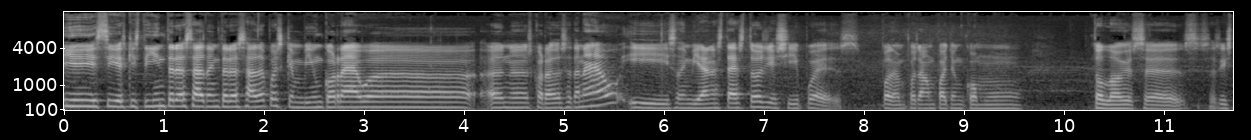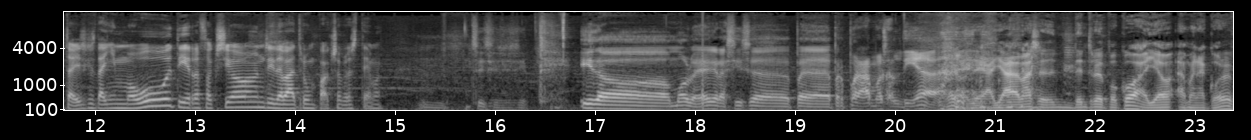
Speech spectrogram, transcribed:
I si és qui estigui interessat o interessada, pues, que enviï un correu a, en el correu de l'Ateneu i se l'enviaran els textos i així pues, podem posar un poc en comú totes les, les històries que s'hagin mogut i reflexions i debatre un poc sobre el tema. Sí, sí, sí. sí. I de... Molt bé, gràcies eh, per, per posar-nos al dia. Bueno, allá además eh, dentro de poco allá a Manacor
